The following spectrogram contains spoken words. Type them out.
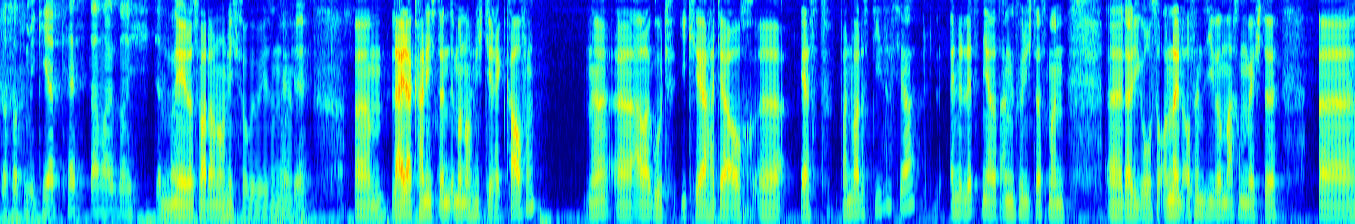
Das war zum IKEA-Test damals noch nicht der Fall. Nee, das war da noch nicht so gewesen. Nee. Okay. Ähm, leider kann ich es dann immer noch nicht direkt kaufen. Ne? Äh, aber gut, IKEA hat ja auch äh, erst, wann war das dieses Jahr? Ende letzten Jahres angekündigt, dass man äh, da die große Online-Offensive machen möchte. Äh,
